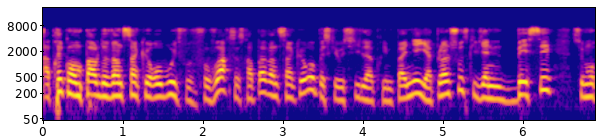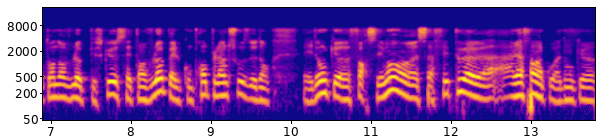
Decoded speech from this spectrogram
Après, quand on parle de 25 euros brut, il faut, voir que ce ne sera pas 25 euros, parce qu'il y a aussi la prime panier, il y a plein de choses qui viennent baisser ce montant d'enveloppe, puisque cette enveloppe, elle comprend plein de choses dedans. Et donc, euh, forcément, ça fait peu à, la fin, quoi. Donc, euh,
